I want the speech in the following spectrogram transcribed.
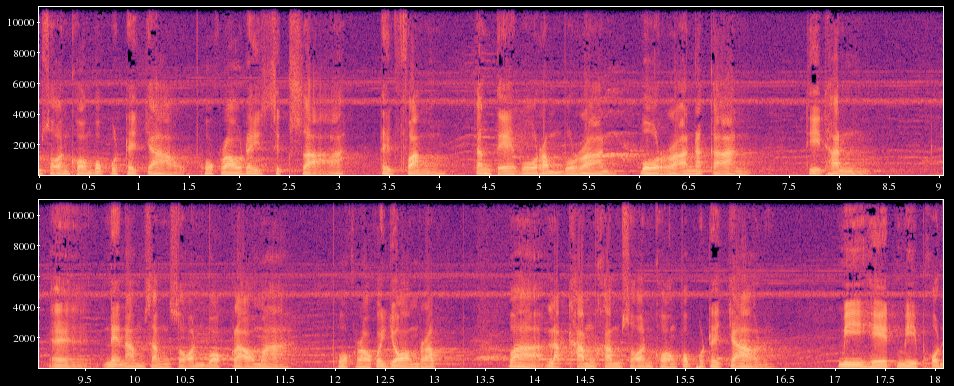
ำสอนของพระพุทธเจ้า พวกเราได้ศึกษาได้ฟังตั้งแต่โบรโบราณ โบราณการที่ท่านแนะนำสั่งสอนบอกกล่าวมา พวกเราก็ยอมรับ ว่าหลักธรรมคำสอนของพระพุทธเจ้ามีเหตุมีผล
